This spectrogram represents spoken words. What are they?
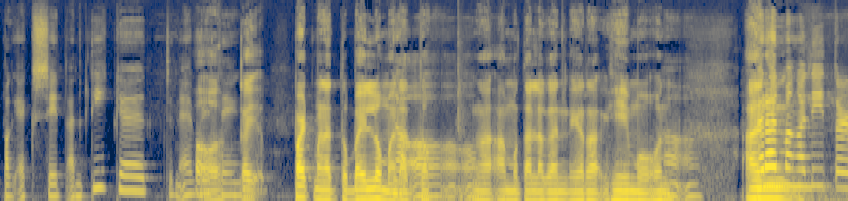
pag-exit ang ticket and Oo, everything. kay part man adto by law man oo, oo. Nga amo talagang ira himuon. Oo. An- Pero ang mga later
